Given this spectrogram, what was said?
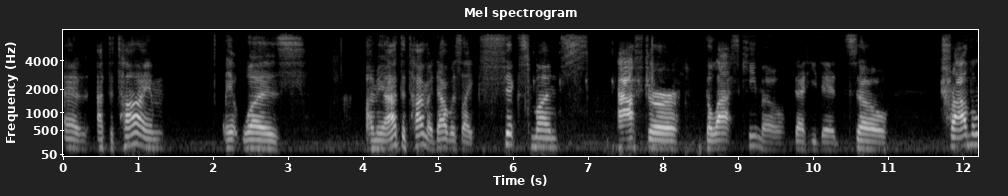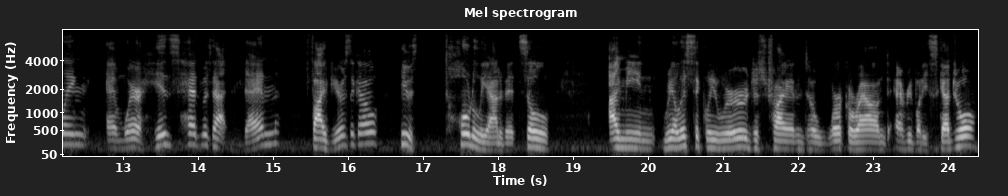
And at the time, it was I mean, at the time, my dad was like six months after the last chemo that he did. So, traveling and where his head was at then, five years ago, he was totally out of it. So, I mean, realistically, we are just trying to work around everybody's schedule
